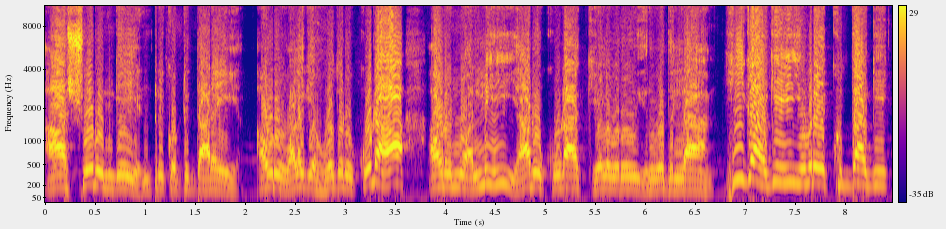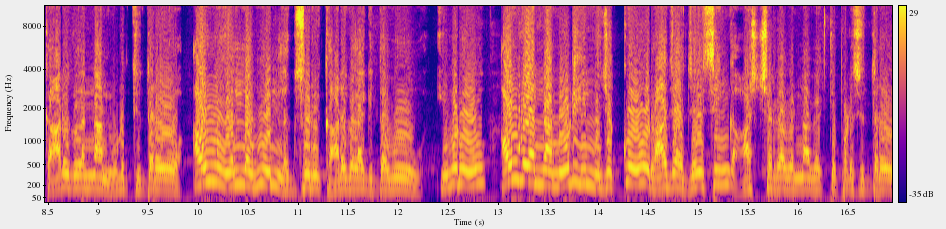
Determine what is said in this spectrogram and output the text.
ಆ ಶೋರೂಮ್ಗೆ ಎಂಟ್ರಿ ಕೊಟ್ಟಿದ್ದಾರೆ. ಅವರು ಒಳಗೆ ಹೋದರೂ ಕೂಡ ಅವರನ್ನು ಅಲ್ಲಿ ಯಾರು ಕೂಡ ಕೇಳುವರು ಇರುವುದಿಲ್ಲ. ಹೀಗಾಗಿ ಇವರೇ ಖುದ್ದಾಗಿ ಕಾರುಗಳನ್ನ ನೋಡುತ್ತಿದ್ದರು. ಅವು ಎಲ್ಲವೂ ಲಕ್ಸುರಿ ಕಾರುಗಳಾಗಿದ್ದವು. ಇವರು ಅವುಗಳನ್ನ ನೋಡಿ ನಿಜಕ್ಕೂ ರಾಜ ಜಯಸಿಂಗ್ ಆಶ್ಚರ್ಯವನ್ನ ವ್ಯಕ್ತಪಡಿಸಿದ್ದರು.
